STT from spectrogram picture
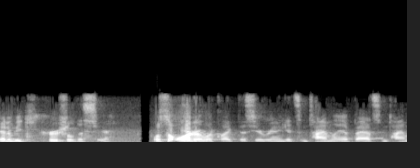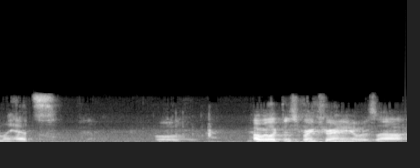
gonna be crucial this year. What's the order look like this year? We're gonna get some timely at bats, some timely hits. Well, how we looked in spring training, it was uh,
